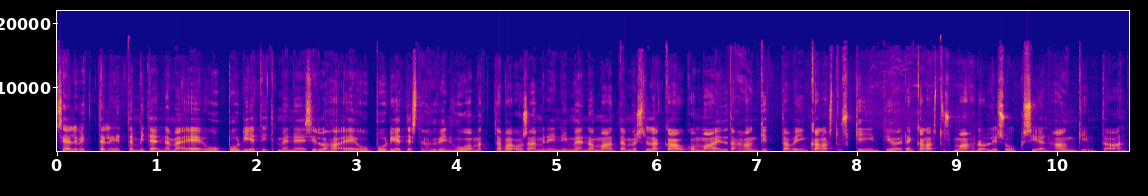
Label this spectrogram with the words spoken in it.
selvittelin, että miten nämä EU-budjetit menee. Silloinhan EU-budjetista hyvin huomattava osa meni nimenomaan tämmöisillä kaukomailta hankittaviin kalastuskiintiöiden, kalastusmahdollisuuksien hankintaan.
